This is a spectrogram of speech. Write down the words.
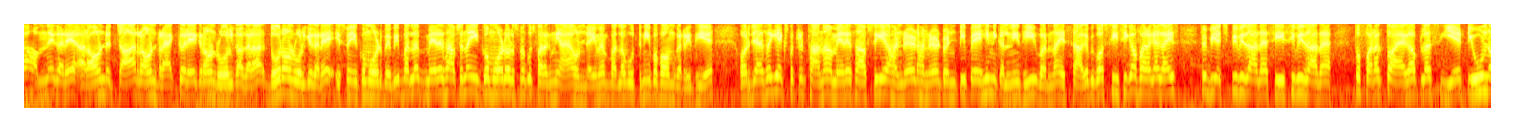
देखा, हमने करे अराउंड चार राउंड ट्रैक के और एक राउंड रोल का करा। दो राउंड रोल के करे, इसमें इको मोड पे भी। मतलब मेरे हिसाब से ना इको मोड और उसमें कुछ फ़र्क नहीं आया हुंडई में। मतलब उतनी परफॉर्म कर रही थी ये। और जैसा कि एक्सपेक्टेड था ना, मेरे हिसाब से ये हंड्रेड हंड्रेड ट्वेंटी पे ही निकलनी थी, वरना इससे आगे। बिकॉज़ सीसी का फ़र्क है गाइस फिर बी भी ज़्यादा है सी भी ज़्यादा है तो फ़र्क तो आएगा। प्लस ये ट्यून्ड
